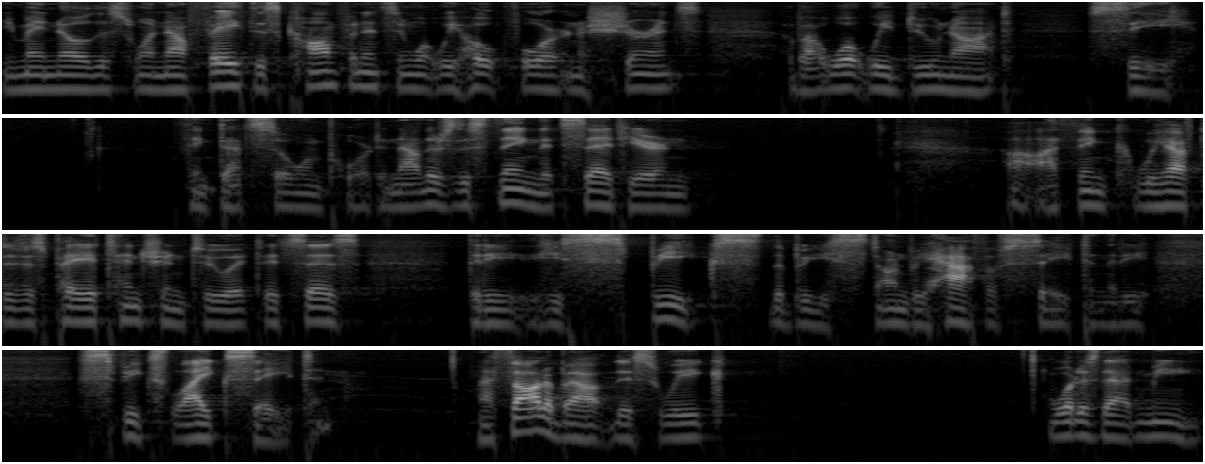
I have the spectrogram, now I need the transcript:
you may know this one. Now, faith is confidence in what we hope for and assurance about what we do not see. I think that's so important. Now, there's this thing that's said here, and uh, I think we have to just pay attention to it. It says that he, he speaks the beast on behalf of Satan, that he speaks like Satan. I thought about this week, what does that mean?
